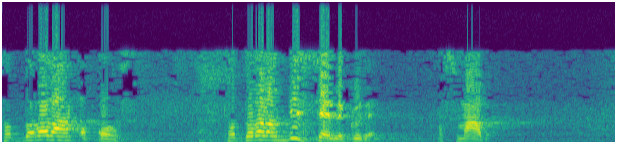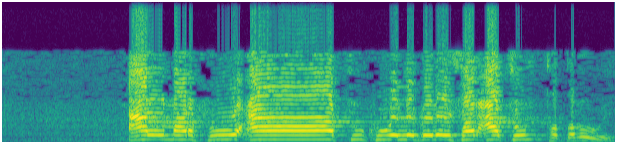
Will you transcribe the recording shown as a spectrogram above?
toddobadan oqoonso toddobadan bisaa la goda asmaada. Almarfuucaatu kuwa la goday sabcatun toddoba wey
